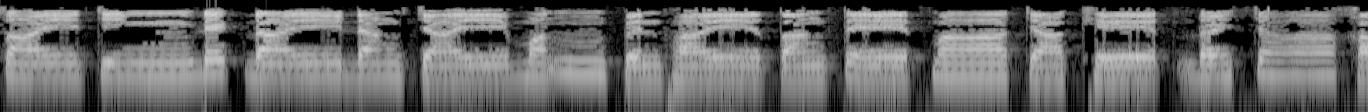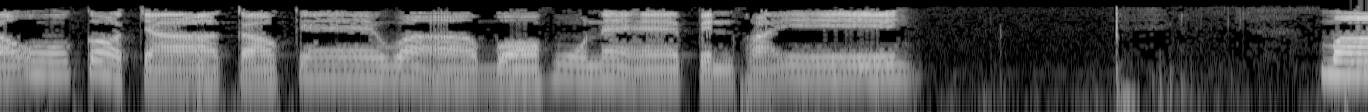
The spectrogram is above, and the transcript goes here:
ใสจริงเด็กใดดังใจมันเป็นภัยต่างเตดมาจากเขตใดจ้าเขาก็จะกล่าวแก้ว่าบ่หูแน่เป็นภัย มา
